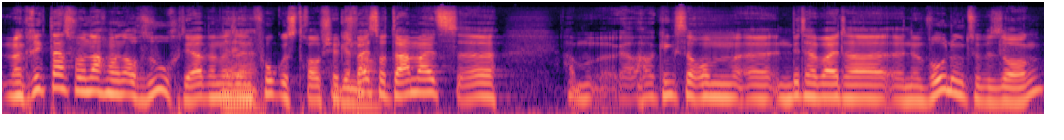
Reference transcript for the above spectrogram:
man kriegt das, wonach man auch sucht, ja, wenn man Ja, seinen. Fokus draufstellt. Genau. Ich weiß doch, damals äh, ging es darum, äh, einem Mitarbeiter eine Wohnung zu besorgen,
